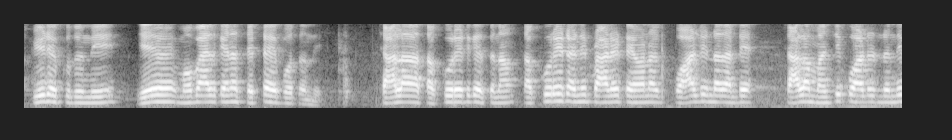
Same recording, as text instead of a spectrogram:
స్పీడ్ ఎక్కుతుంది ఏ మొబైల్కైనా సెట్ అయిపోతుంది. చాలా తక్కువ రేటుకి ఇస్తున్నాం. తక్కువ రేట్ అన్ని ప్రోడక్ట్ ఏమైనా క్వాలిటీ ఉండదంటే చాలా మంచి క్వాలిటీ ఉంటుంది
